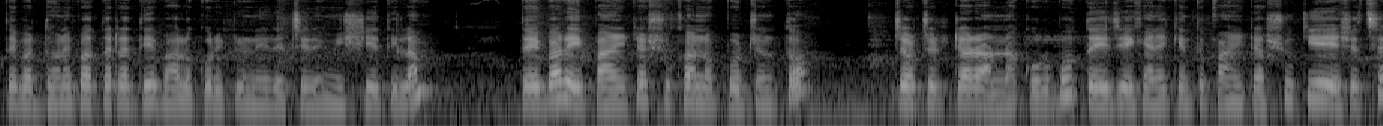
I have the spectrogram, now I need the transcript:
তো এবার ধনে পাতাটা দিয়ে ভালো করে একটু নেড়ে চেড়ে মিশিয়ে দিলাম। তো এবার এই পানিটা শুকানো পর্যন্ত চচ্চড়িটা রান্না করব। তো এই যে এখানে কিন্তু পানিটা শুকিয়ে এসেছে,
